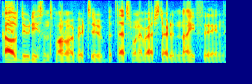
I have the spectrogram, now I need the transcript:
Call of Duty since Modern Warfare 2, but that's whenever I started knifing.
